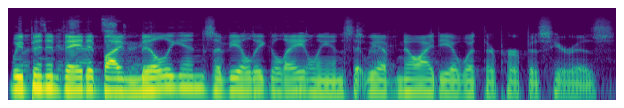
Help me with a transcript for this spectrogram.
We've been invaded by straight. millions of illegal aliens that we have no idea what their purpose here is.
